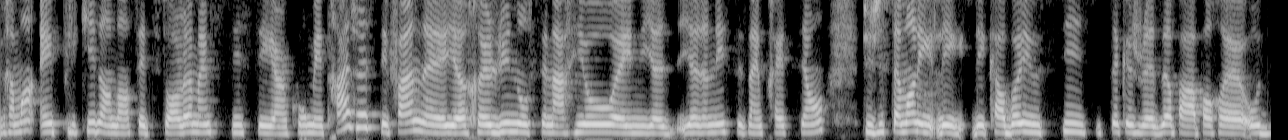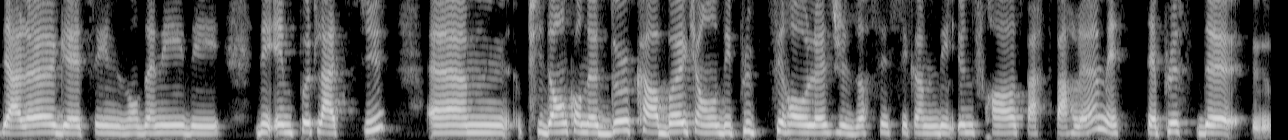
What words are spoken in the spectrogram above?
vraiment impliqué dans, dans cette histoire-là, même si c'est un court métrage. Stéphane, euh, il a relu nos scénarios, il, a, il a donné ses impressions. Puis justement, les, les, les cowboys aussi, c'est ça que je voulais dire par rapport au dialogue. Ils nous ont donné des, des inputs là-dessus. Euh, puis donc, on a deux cowboys qui ont des plus petits rôles. Je veux dire, c'est comme des une phrase par-ci par-là, mais c'était plus de...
